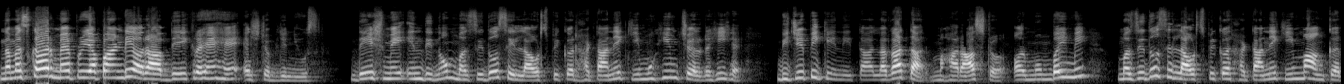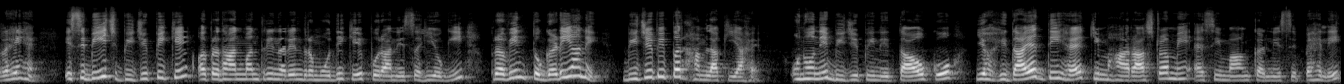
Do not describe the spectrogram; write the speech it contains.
नमस्कार, मैं प्रिया पांडे और आप देख रहे हैं एच डब्ल्यू न्यूज़। देश में इन दिनों मस्जिदों से लाउडस्पीकर हटाने की मुहिम चल रही है। बीजेपी के नेता लगातार महाराष्ट्र और मुंबई में मस्जिदों से लाउडस्पीकर हटाने की मांग कर रहे हैं। इसी बीच बीजेपी के और प्रधानमंत्री नरेंद्र मोदी के पुराने सहयोगी प्रवीण तोगड़िया ने बीजेपी पर हमला किया है। उन्होंने बीजेपी नेताओं को यह हिदायत दी है कि महाराष्ट्र में ऐसी मांग करने से पहले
